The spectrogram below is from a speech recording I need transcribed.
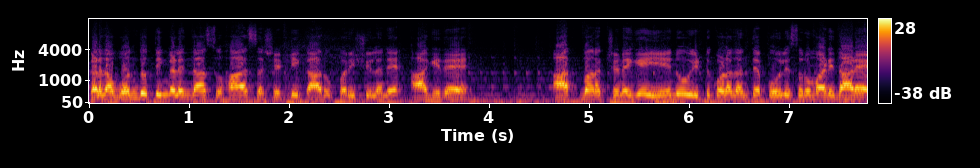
ಕಳೆದ ಒಂದು ತಿಂಗಳಿಂದ ಸುಹಾಸ್ ಶೆಟ್ಟಿ ಕಾರು ಪರಿಶೀಲನೆ ಆಗಿದೆ. ಆತ್ಮರಕ್ಷಣೆಗೆ ಏನೂ ಇಟ್ಟುಕೊಳ್ಳದಂತೆ ಪೊಲೀಸರು ಮಾಡಿದ್ದಾರೆ.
